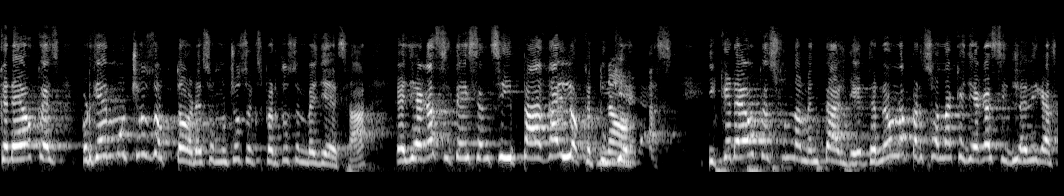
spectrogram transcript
creo que es, porque hay muchos doctores o muchos expertos en belleza que llegas y te dicen, sí, paga y lo que tú No. quieras. Y creo que es fundamental tener una persona que llegas y le digas,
